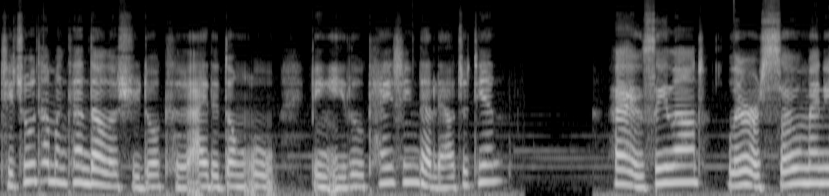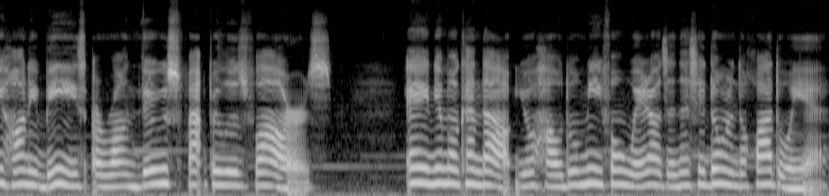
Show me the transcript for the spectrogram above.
起初，他们看到了许多可爱的动物，并一路开心地聊着天。Hey, see that? There are so many honeybees around those fabulous flowers. 哎，你有没有看到有好多蜜蜂围绕着那些动人的花朵耶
